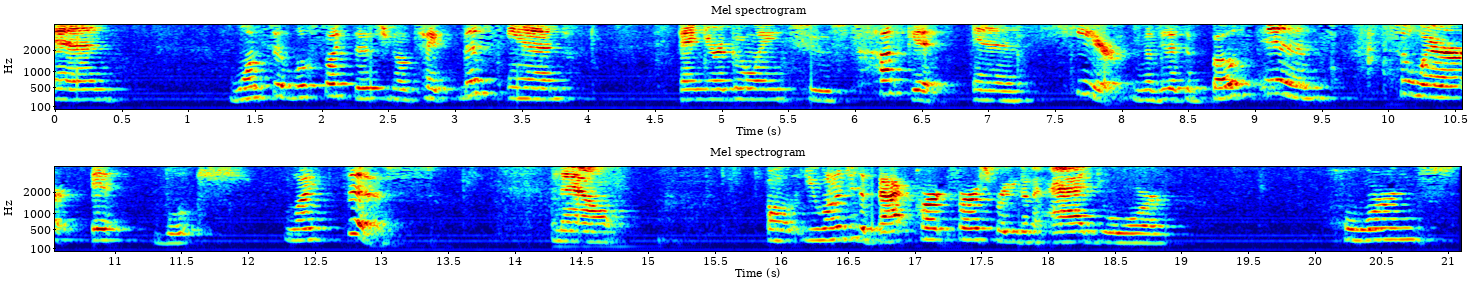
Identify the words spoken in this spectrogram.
And once it looks like this, you're going to take this in and you're going to tuck it in here. You're going to do that to both ends to where it looks like this. Now, oh, you want to do the back part first where you're going to add your horns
